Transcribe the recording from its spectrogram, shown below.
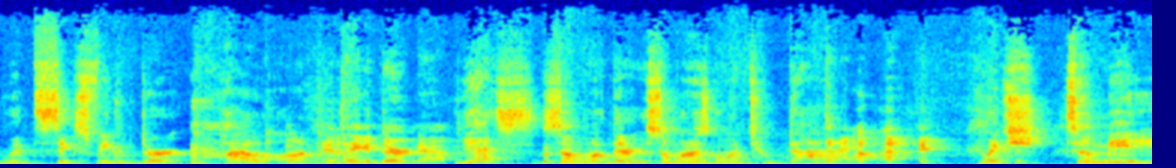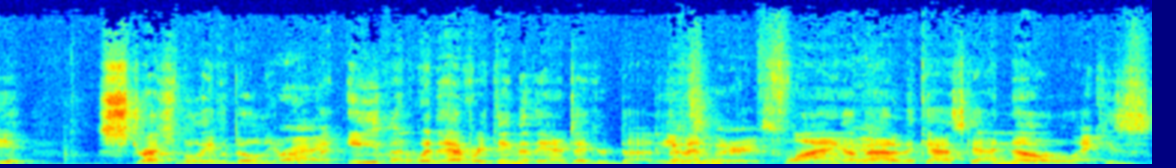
with six feet of dirt piled on them. and take a dirt nap. yes, someone there, someone is going to die, which to me stretched believability a Right. little bit. Even with everything that the Undertaker does, even hilarious. flying up Yeah. out of the casket, I know like he's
